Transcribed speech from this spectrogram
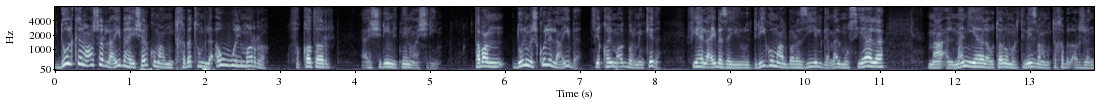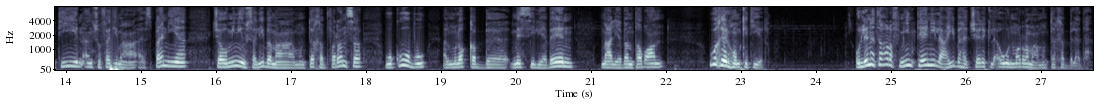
دول كانوا 10 لعيبة هيشاركوا مع منتخباتهم لأول مرة في قطر 2022 طبعا دول مش كل اللعيبة في قائمه أكبر من كده. فيها لعيبة زي رودريجو مع البرازيل جمال موسيالا مع ألمانيا لوتارو مارتينيز مع منتخب الأرجنتين أنسو فاتي مع إسبانيا تشاوميني وساليبا مع منتخب فرنسا وكوبو الملقب ميسي اليابان مع اليابان طبعا وغيرهم كتير. قول لنا تعرف مين تاني لعيبة هتشارك لأول مرة مع منتخب بلادها.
